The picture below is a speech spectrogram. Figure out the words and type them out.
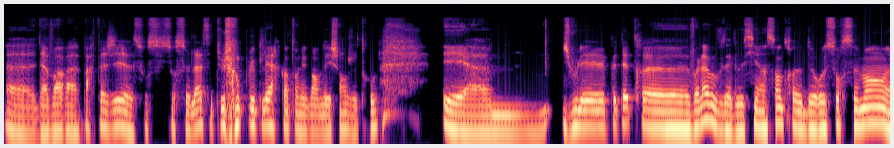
d'avoir partagé sur, sur cela. C'est toujours plus clair quand on est dans l'échange, je trouve. Et je voulais peut-être, voilà, vous avez aussi un centre de ressourcement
